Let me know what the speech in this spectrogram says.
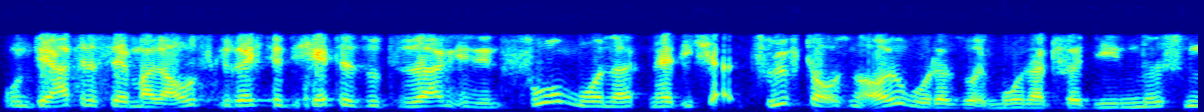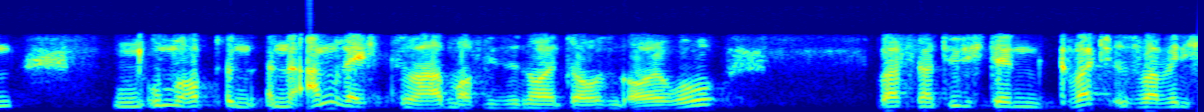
Und der hatte das ja mal ausgerechnet. Ich hätte sozusagen in den Vormonaten hätte ich 12.000 Euro oder so im Monat verdienen müssen, um überhaupt ein, ein Anrecht zu haben auf diese 9.000 Euro. Was natürlich denn Quatsch ist, weil wenn ich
